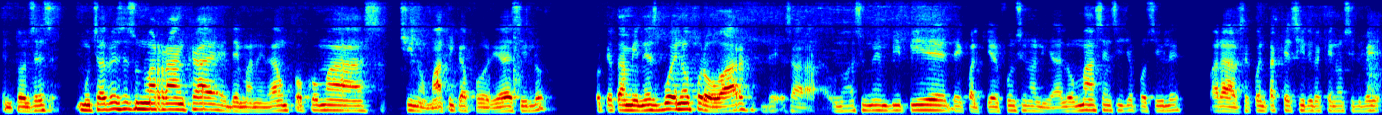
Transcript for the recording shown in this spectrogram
Entonces, muchas veces uno arranca de manera un poco más chinomática, podría decirlo, porque también es bueno probar, o sea, uno hace un MVP de, cualquier funcionalidad lo más sencillo posible para darse cuenta qué sirve, qué no sirve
